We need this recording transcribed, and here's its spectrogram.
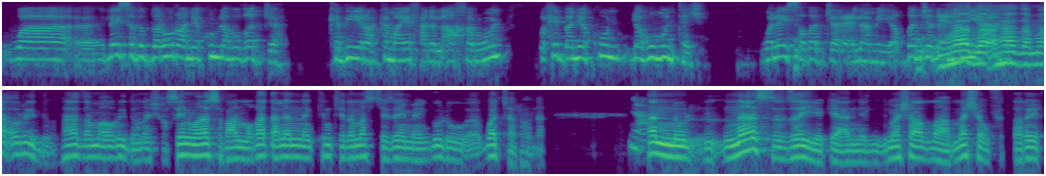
وليس بالضرورة أن يكون له ضجة كبيرة كما يفعل الآخرون. أحب أن يكون له منتج وليس ضجة إعلامية. الضجة الإعلامية هذا هذا ما أريده هذا ما أريده. أنا شخصيا وآسف على المقاطعة لأنك كنت لمستي زي ما يقولوا وتر هنا. نعم. أنه الناس زيك يعني اللي ما شاء الله مشوا في الطريق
